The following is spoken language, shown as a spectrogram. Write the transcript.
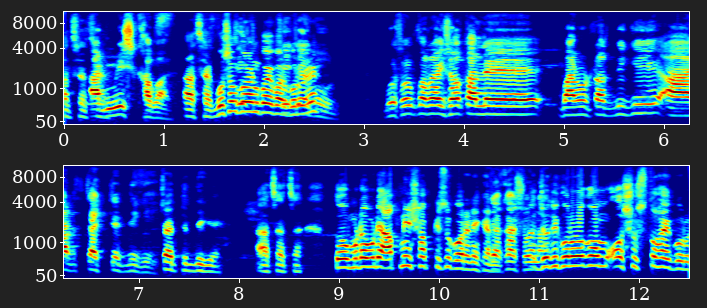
আচ্ছা আর আচ্ছা মিশ খাবার। আচ্ছা গোসল করেন কয়বার গরুরে? চিটাগুড়। গোসল করাই সকালে বারোটার দিকে আর চারটের দিকে। চারটের দিকে। আচ্ছা আচ্ছা। তো মোটামুটি আপনি সবকিছু করেন এখানে? যদি কোনো রকম অসুস্থ হয় গরু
